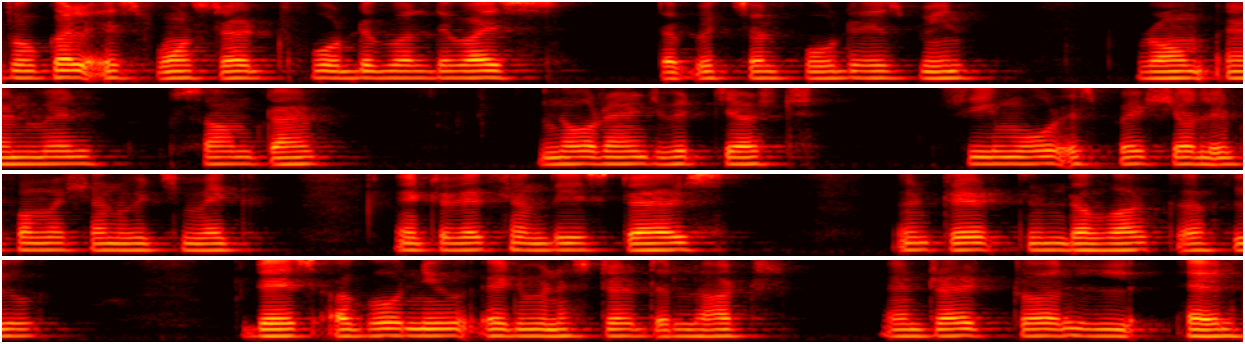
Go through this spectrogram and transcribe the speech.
Google is sponsored foldable device. The Pixel Fold has been ROM and mail sometime. No range with just see more special information which make interaction these days interested in the work a few days ago new administered the large Android 12L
